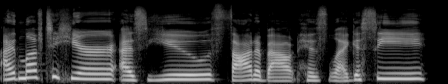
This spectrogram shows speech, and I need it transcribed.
I'd love to hear as you thought about his legacy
